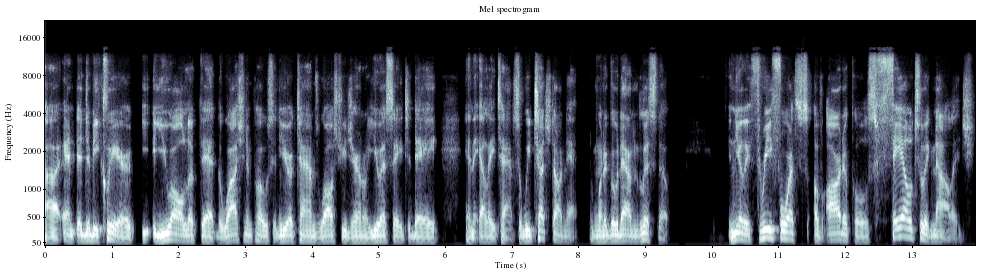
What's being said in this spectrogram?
Uh, and to be clear, you all looked at the Washington Post, the New York Times, Wall Street Journal, USA Today, and the LA Times. So we touched on that. I want to go down the list though. Nearly three fourths of articles fail to acknowledge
